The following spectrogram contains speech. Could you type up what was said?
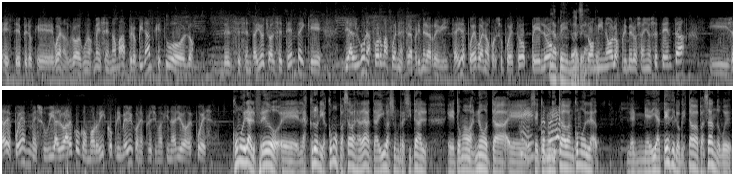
este, pero que, bueno, duró algunos meses nomás, pero Pinup que estuvo los, del 68 al 70 y que de alguna forma fue nuestra primera revista. Y después, bueno, por supuesto, Pelo, La pelo, exacto. dominó los primeros años 70 y ya después me subí al barco con Mordisco primero y con Expreso Imaginario después. ¿Cómo era, Alfredo, eh, las crónicas? ¿Cómo pasabas la data? ¿Ibas a un recital? eh, ¿Tomabas nota? eh, Sí, ¿Se comunicaban? ¿Cómo la, la inmediatez de lo que estaba pasando? Pues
